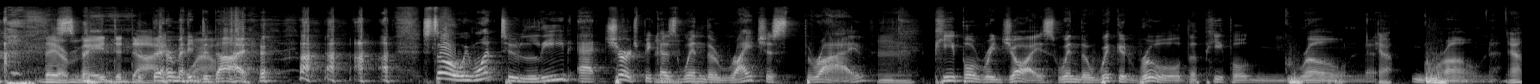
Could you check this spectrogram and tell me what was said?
they are made to die. They are made wow. to die. so we want to lead at church because mm. when the righteous thrive, mm people rejoice. When the wicked rule, the people groan. Yeah. Groan. Yeah.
